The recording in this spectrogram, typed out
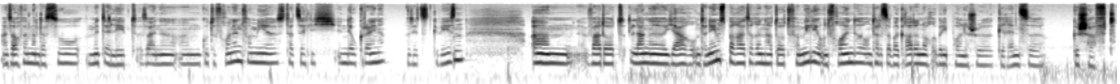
Also auch wenn man das so miterlebt. Also eine ähm, gute Freundin von mir ist tatsächlich in der Ukraine, also jetzt gewesen, ähm, war dort lange Jahre Unternehmensberaterin, hat dort Familie und Freunde und hat es aber gerade noch über die polnische Grenze geschafft.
